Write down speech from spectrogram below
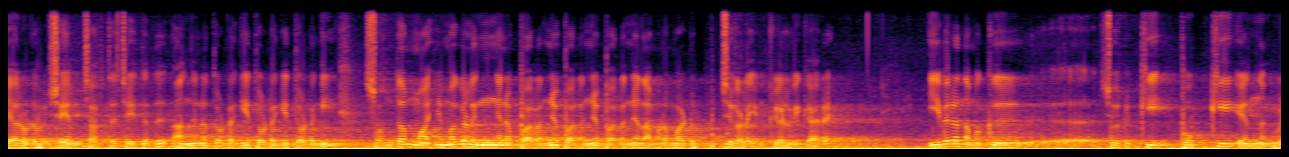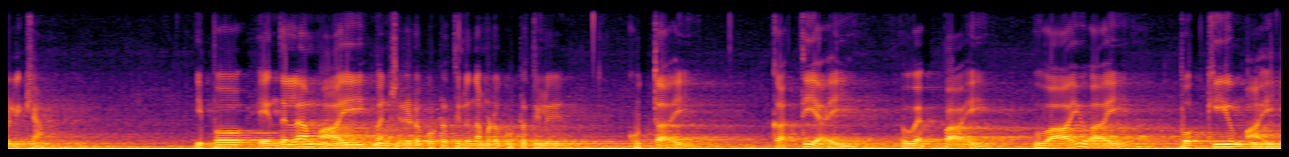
അയാളുടെ വിഷയം ചർച്ച ചെയ്തത് അങ്ങനെ തുടങ്ങി തുടങ്ങി തുടങ്ങി സ്വന്തം മഹിമകൾ ഇങ്ങനെ പറഞ്ഞു പറഞ്ഞു പറഞ്ഞ് നമ്മൾ മടുപ്പിച്ച് കളയും കേൾവിക്കാരെ. ഇവരെ നമുക്ക് ചുരുക്കി പൊക്കി എന്ന് വിളിക്കാം. ഇപ്പോൾ എന്തെല്ലാം ആയി മനുഷ്യരുടെ കൂട്ടത്തിൽ നമ്മുടെ കൂട്ടത്തിൽ കുത്തായി കത്തിയായി വെപ്പായി വായുവായി പൊക്കിയും ആയി.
